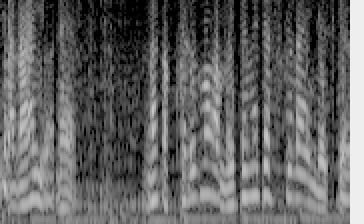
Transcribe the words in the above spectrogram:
じゃないよねなんか車がめちゃめちゃ少ないんですけど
